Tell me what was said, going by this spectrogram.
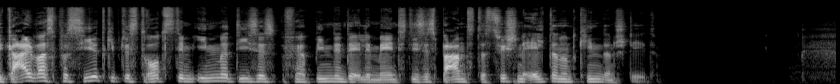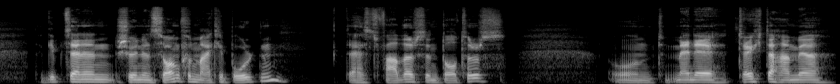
Egal was passiert, gibt es trotzdem immer dieses verbindende Element, dieses Band, das zwischen Eltern und Kindern steht. Da gibt es einen schönen Song von Michael Bolton, der heißt Fathers and Daughters. Und meine Töchter haben ja,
